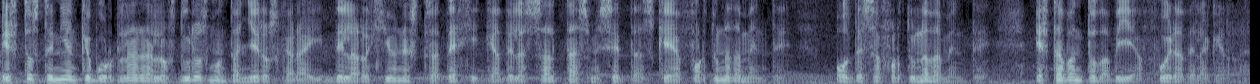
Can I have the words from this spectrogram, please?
Estos tenían que burlar a los duros montañeros Jaray de la región estratégica de las altas mesetas que afortunadamente, o desafortunadamente, estaban todavía fuera de la guerra.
